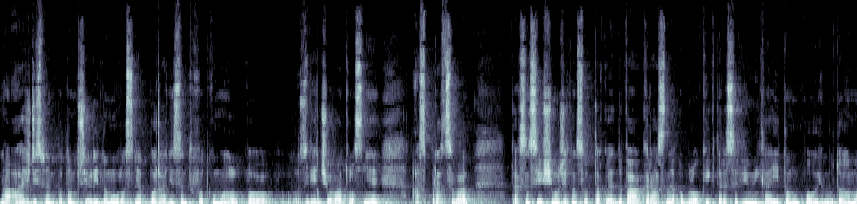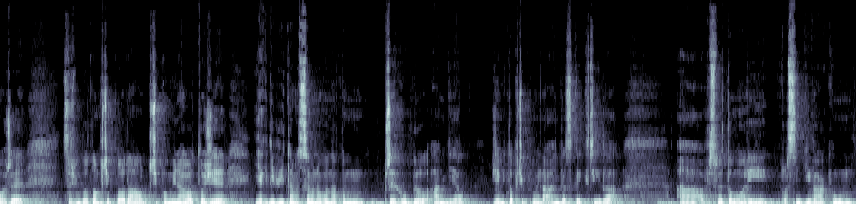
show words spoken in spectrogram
No a až když jsme potom přijeli domů vlastně a pořádně jsem tu fotku mohl po, zvětšovat vlastně a zpracovat, tak jsem si všiml, že tam jsou takové dva krásné obloky, které se vymýkají tomu pohybu toho moře, což mi potom připomínalo to, že jak kdyby tam se mnou na tom břehu byl anděl, že mi to připomíná andělské křídla. A aby jsme to mohli vlastně divákům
